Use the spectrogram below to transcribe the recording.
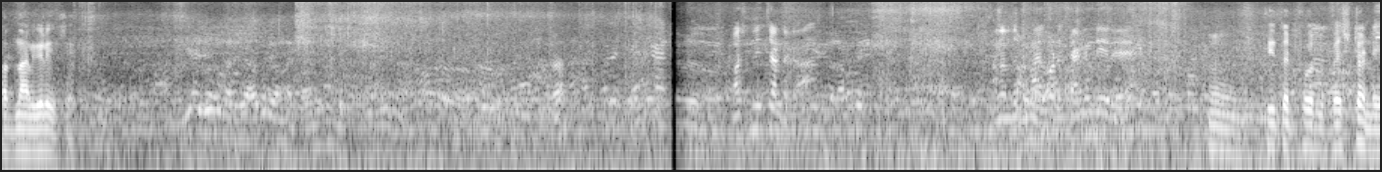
పద్నాలుగు వేలు వేసారు. ఫస్ట్ నుంచి అంటగా అనంతపురం కూడా సెకండ్ ఇయరే త్రీ థర్టీ ఫోర్లు బెస్ట్ అండి.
